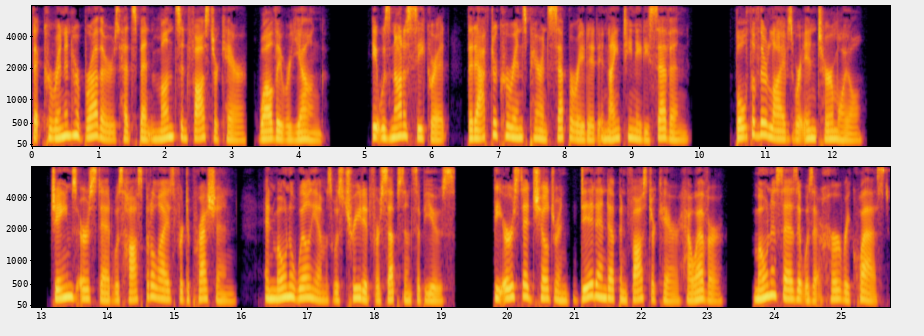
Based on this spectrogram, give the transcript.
that Corinne and her brothers had spent months in foster care while they were young. It was not a secret that after Corinne's parents separated in 1987, both of their lives were in turmoil. James Erstad was hospitalized for depression, and Mona Williams was treated for substance abuse. The Erstad children did end up in foster care, however. Mona says it was at her request,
